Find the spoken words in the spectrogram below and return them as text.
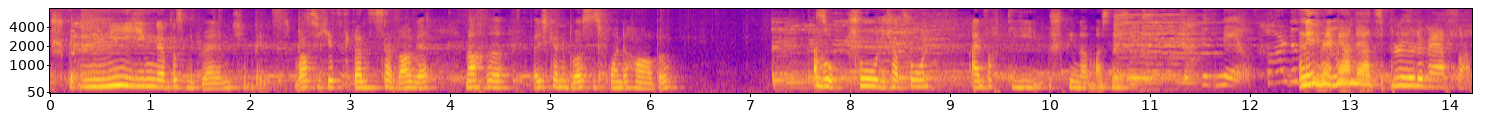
Ich spiele nie irgendetwas mit Random Teammates. Was ich jetzt die ganze Zeit mache mache weil ich keine Bros. Freunde habe. Also schon, ich habe schon. Einfach die spielen. Hard as Nicht mit mir an der blöde Werfer.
